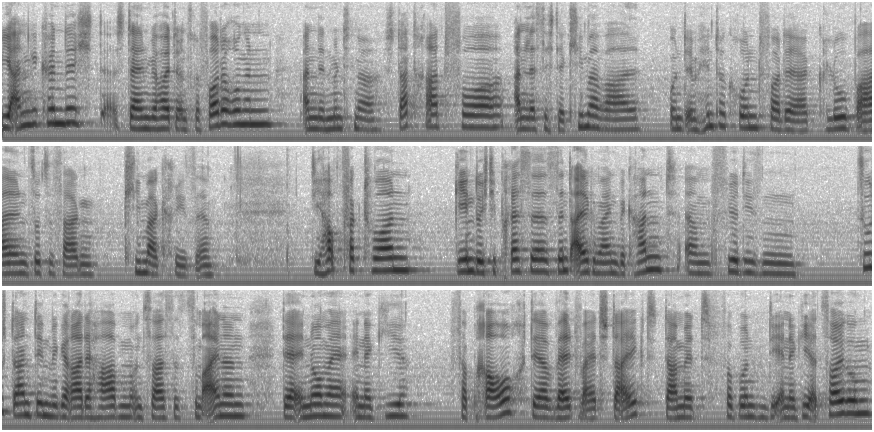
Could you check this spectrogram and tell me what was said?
Wie angekündigt, stellen wir heute unsere Forderungen an den Münchner Stadtrat vor, anlässlich der Klimawahl und im Hintergrund vor der globalen sozusagen Klimakrise. Die Hauptfaktoren gehen durch die Presse, sind allgemein bekannt ähm, für diesen Zustand, den wir gerade haben. Und zwar ist es zum einen der enorme Energieverbrauch, der weltweit steigt, damit verbunden die Energieerzeugung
